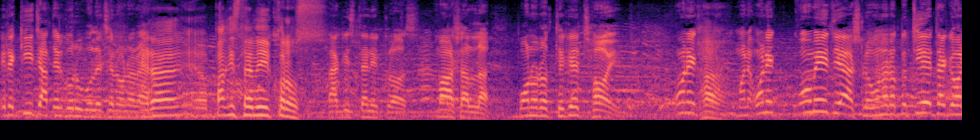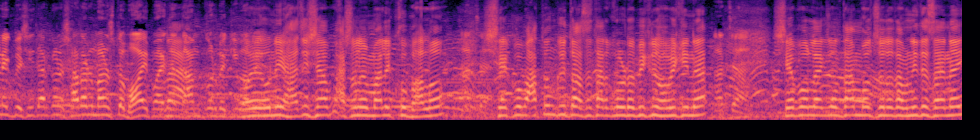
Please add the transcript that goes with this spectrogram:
এটা কি জাতের গরু বলেছেন ওনারা? এটা পাকিস্তানি ক্রস। পাকিস্তানি ক্রস মাশাল্লাহ পনেরো থেকে ছয়। অনেক হ্যাঁ। মানে অনেক কমে যে আসলো ওনারা তো চেয়ে থাকে অনেক বেশি তার কারণে সাধারণ মানুষ তো ভয় পায় যে দাম করবে কীভাবে। উনি হাজি সাহেব আসলে মালিক খুব ভালো আচ্ছা। সে খুব আতঙ্কিত আছে তার গরুটা বিক্রি হবে কিনা। আচ্ছা। সে বলল একজন দাম বলছিল দাম নিতে চায় নাই।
